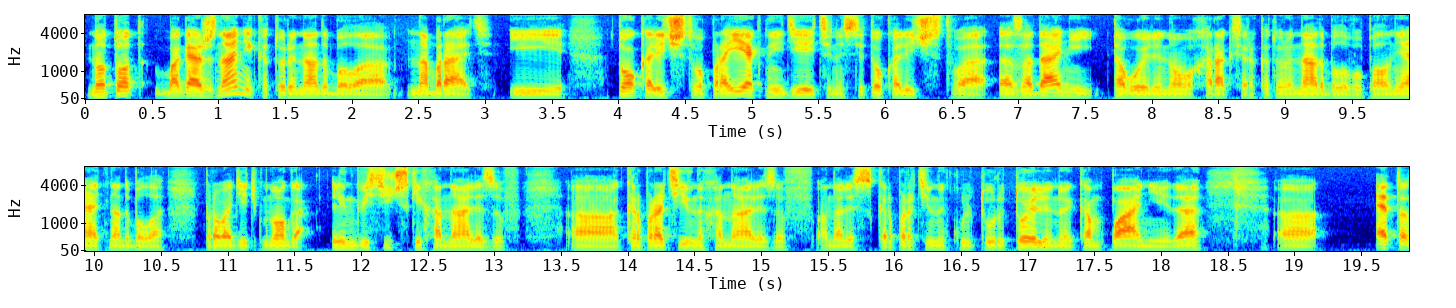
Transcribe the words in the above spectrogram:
Но тот багаж знаний, который надо было набрать, и то количество проектной деятельности, то количество э, заданий того или иного характера, которые надо было выполнять, надо было проводить много лингвистических анализов, а, корпоративных анализов, анализ корпоративной культуры той или иной компании, да, это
